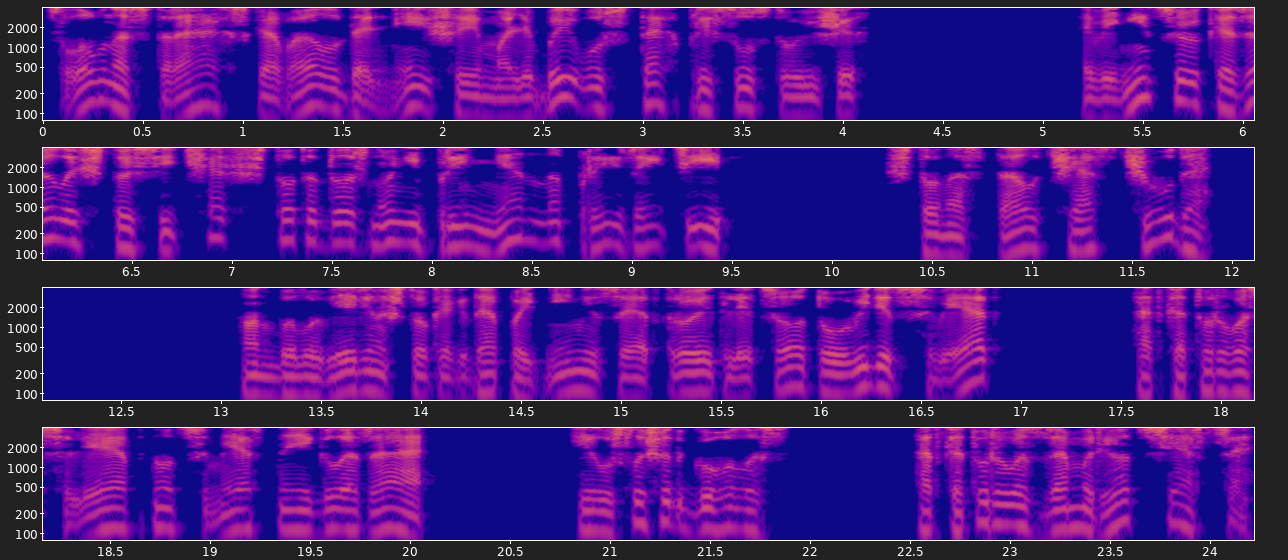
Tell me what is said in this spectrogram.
словно страх сковал дальнейшие мольбы в устах присутствующих. Веницию казалось, что сейчас что-то должно непременно произойти, что настал час чуда. Он был уверен, что когда поднимется и откроет лицо, то увидит свет, от которого слепнут смертные глаза, и услышит голос, от которого замрет сердце.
